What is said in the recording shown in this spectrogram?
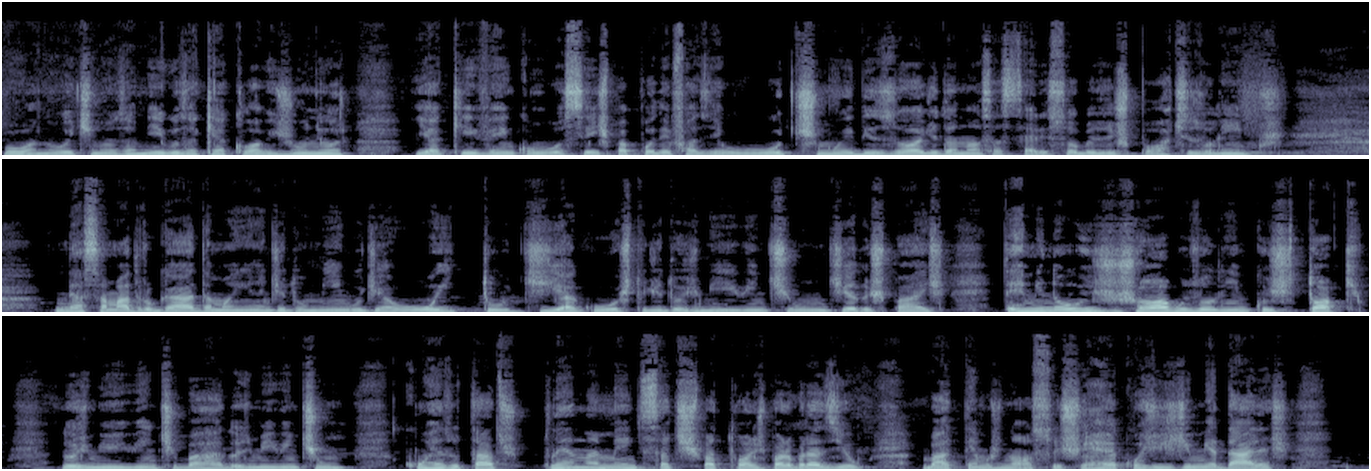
Boa noite, meus amigos. Aqui é Clóvis Júnior e aqui venho com vocês para poder fazer o último episódio da nossa série sobre os esportes olímpicos. Nessa madrugada, manhã de domingo, dia 8 de agosto de 2021, Dia dos Pais, terminou os Jogos Olímpicos de Tóquio 2020/2021, com resultados plenamente satisfatórios para o Brasil. Batemos nossos recordes de medalhas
